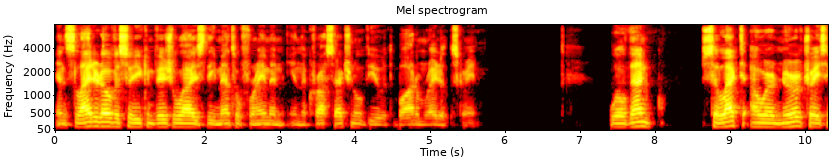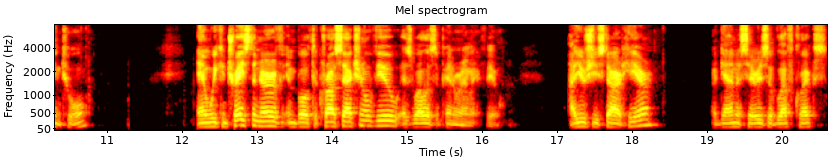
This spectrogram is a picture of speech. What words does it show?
and slide it over so you can visualize the mental foramen in the cross-sectional view at the bottom right of the screen. We'll then select our nerve tracing tool and we can trace the nerve in both the cross-sectional view as well as the panoramic view. I usually start here, again a series of left clicks.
